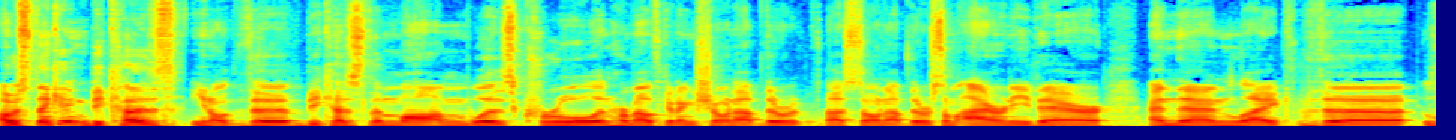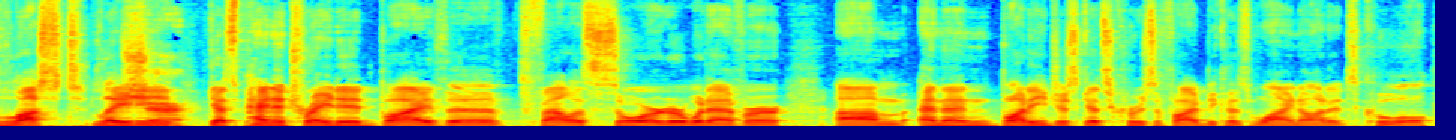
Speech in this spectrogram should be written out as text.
I was thinking because you know the because the mom was cruel and her mouth getting shown up there uh, sewn up there was some irony there and then like the lust lady Sure. gets penetrated by the phallus sword or whatever Um, and then Buddy just gets crucified because why not? It's cool.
